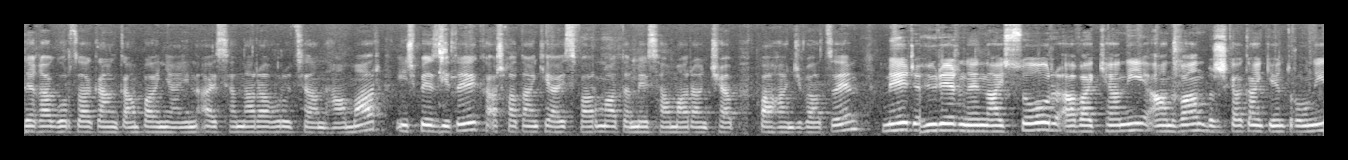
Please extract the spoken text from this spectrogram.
դեղագործական կամպանիային այս հնարավորության համար։ Ինչպես գիտեք, աշխատանքի այս ֆորմատը մեզ համար անչափ պահանջված է։ Մեր հյուրերն են այսօր Ավակյանի անվան բժշկական կենտրոնի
